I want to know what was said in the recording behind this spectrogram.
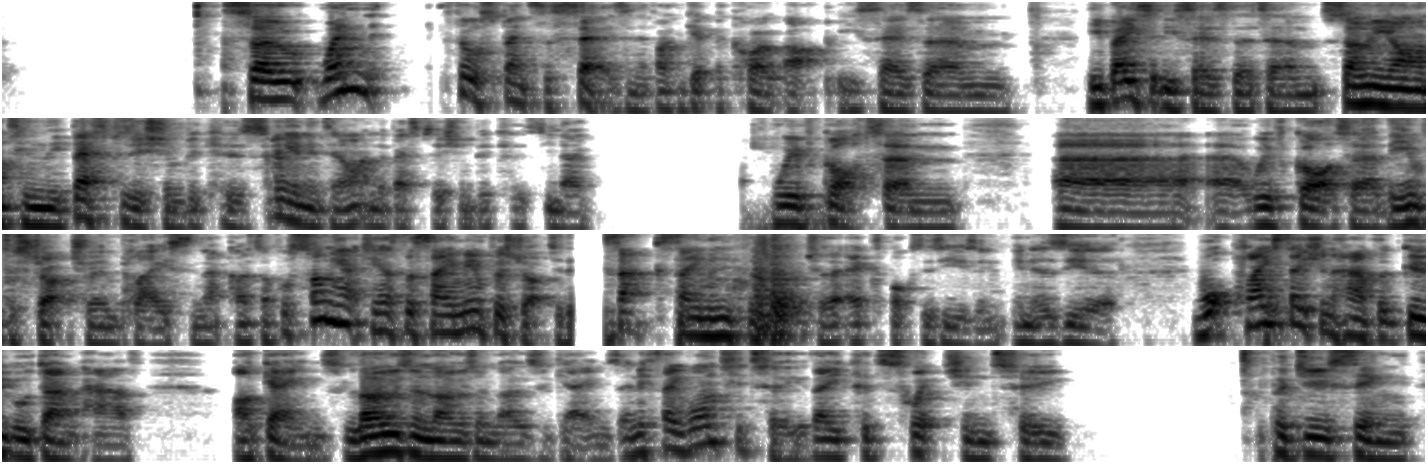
So when Phil Spencer says, and if I can get the quote up, he says um, he basically says that um, Sony aren't in the best position because Sony and Nintendo aren't in the best position because you know we've got um, uh, uh, we've got uh, the infrastructure in place and that kind of stuff. Well, Sony actually has the same infrastructure, the exact same infrastructure that Xbox is using in Azure. What PlayStation have that Google don't have are games, loads and loads and loads of games. And if they wanted to, they could switch into producing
